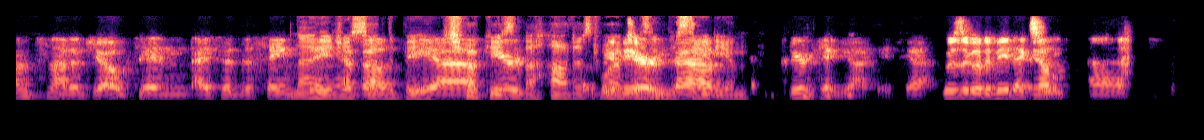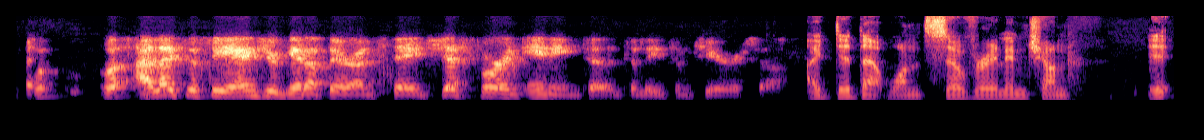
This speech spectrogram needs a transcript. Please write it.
It's not a joke, and I said the same No, thing just about said the the beer uh, jockeys beer, are the hardest beer- workers in the uh, stadium. beer keg jockeys. Yeah. Who's it going to be next Yep. week? Uh, Well, well, I like to see Andrew get up there on stage just for an inning to, to lead some cheers. So I did that once over in Incheon. It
